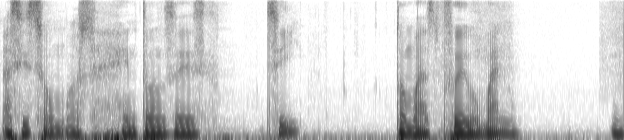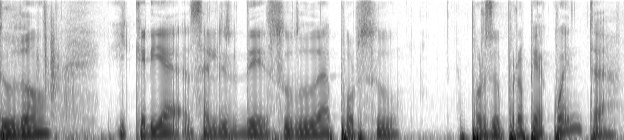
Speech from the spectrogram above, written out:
Así somos. Entonces, sí, Tomás fue humano. Dudó y quería salir de su duda por su, por su propia cuenta.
